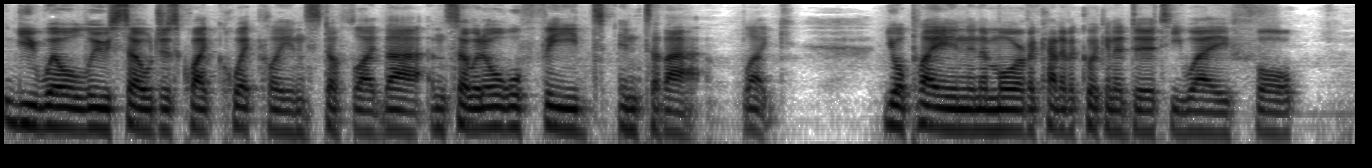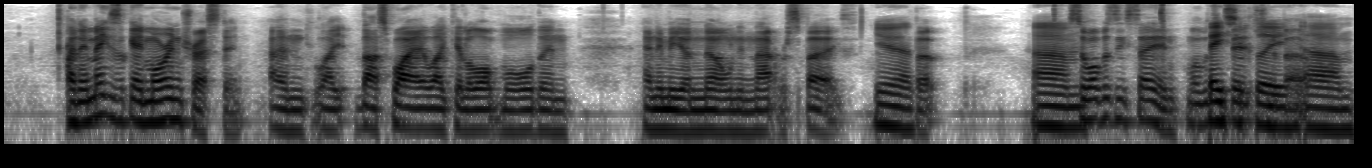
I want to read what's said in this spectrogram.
you will lose soldiers quite quickly and stuff like that, and so it all feeds into that. Like you're playing in a more of a kind of a quick and a dirty way for and it makes the game more interesting and like that's why i like it a lot more than enemy unknown in that respect Yeah. but Um, so what was he saying what was he basically, bitching about? um,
